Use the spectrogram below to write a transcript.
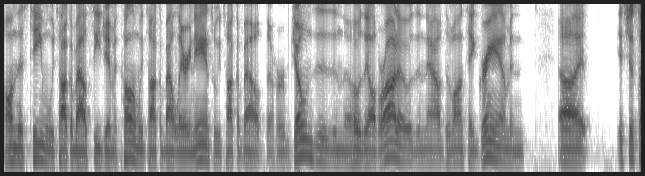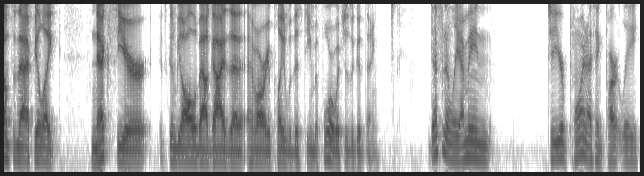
on this team. When we talk about CJ McCollum we talk about Larry Nance we talk about the Herb Joneses and the Jose Alvarados and now Devonte Graham. And uh, it's just something that I feel like next year it's going to be all about guys that have already played with this team before which is a good thing. Definitely. I mean to your point, I think partly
